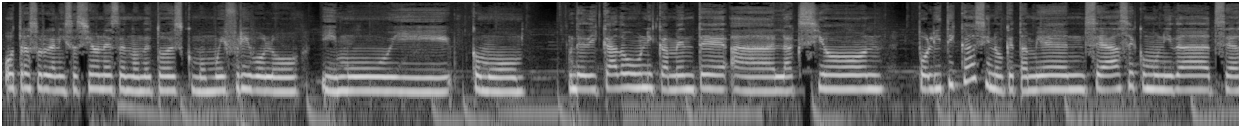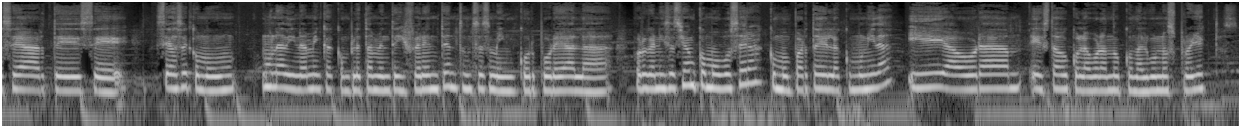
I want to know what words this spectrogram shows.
otras organizaciones en donde todo es como muy frívolo y muy como dedicado únicamente a la acción política, sino que también se hace comunidad, se hace arte, se, se hace como una dinámica completamente diferente, entonces me incorporé a la organización como vocera, como parte de la comunidad y ahora he estado colaborando con algunos proyectos.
